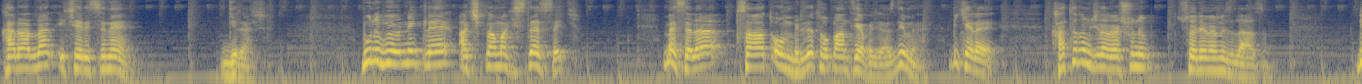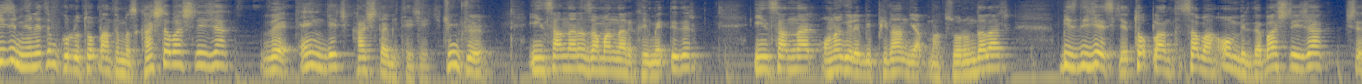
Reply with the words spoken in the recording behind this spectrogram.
kararlar içerisine girer. Bunu bir örnekle açıklamak istersek, mesela saat 11'de toplantı yapacağız değil mi? Bir kere katılımcılara şunu söylememiz lazım. Bizim yönetim kurulu toplantımız kaçta başlayacak ve en geç kaçta bitecek? Çünkü insanların zamanları kıymetlidir. İnsanlar ona göre bir plan yapmak zorundalar. Biz diyeceğiz ki toplantı sabah 11'de başlayacak. İşte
